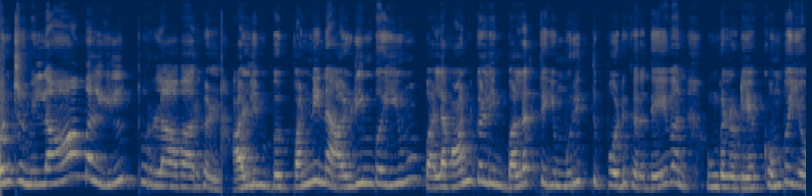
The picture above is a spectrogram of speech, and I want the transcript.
ஒன்றுமில்லாமல் இல்பொருளாவார்கள். அழிம்பு பண்ணின அழிம்பையும் பலவான்களின் பலத்தையும் முறித்து போடுகிற தேவன் உங்களுடைய கொம்பையோ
